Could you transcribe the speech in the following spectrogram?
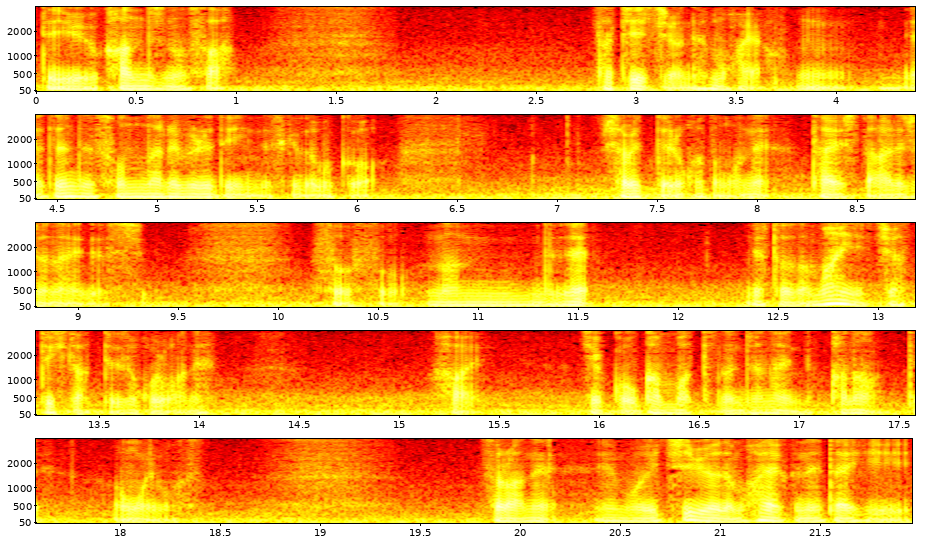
ていう感じのさ、立ち位置よね、もはや。うん。いや、全然そんなレベルでいいんですけど、僕は。喋ってることもね、大したあれじゃないですし。そうそう。なんでね。いや、ただ毎日やってきたっていうところはね、はい。結構頑張ってたんじゃないのかなって思います。そらね、もう1秒でも早く寝たい日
